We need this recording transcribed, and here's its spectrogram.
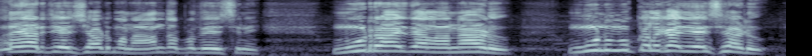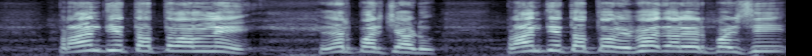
తయారు చేశాడు మన ఆంధ్రప్రదేశ్ని. మూడు రాజధానులు అన్నాడు మూడు ముక్కలుగా చేశాడు. ప్రాంతీయ తత్వాలనే ఏర్పరిచాడు. ప్రాంతీయ తత్వ విభేదాలు ఏర్పరిచి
